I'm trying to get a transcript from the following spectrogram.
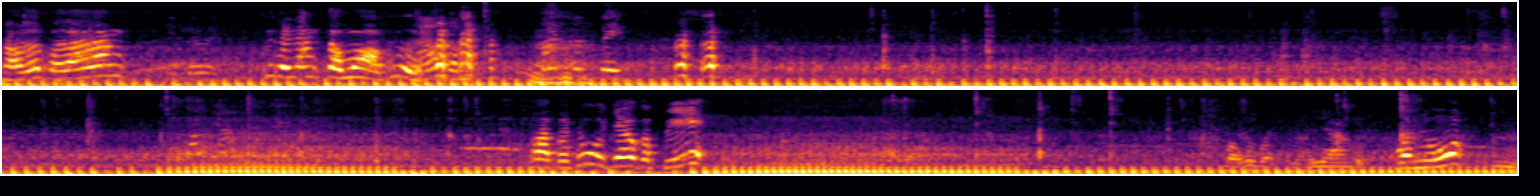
เขาเลยปลังคือไปนั่งตะหมอคือมันมันติดทอดประตูเจ้ากะปิบอกว่าเบิด หลายอย่าง หัวหนู อืม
